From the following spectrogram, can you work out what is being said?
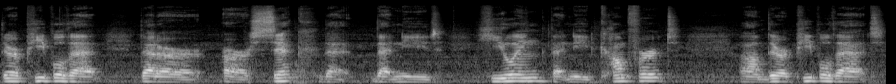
There are people that that are are sick that that need healing, that need comfort. Um, there are people that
